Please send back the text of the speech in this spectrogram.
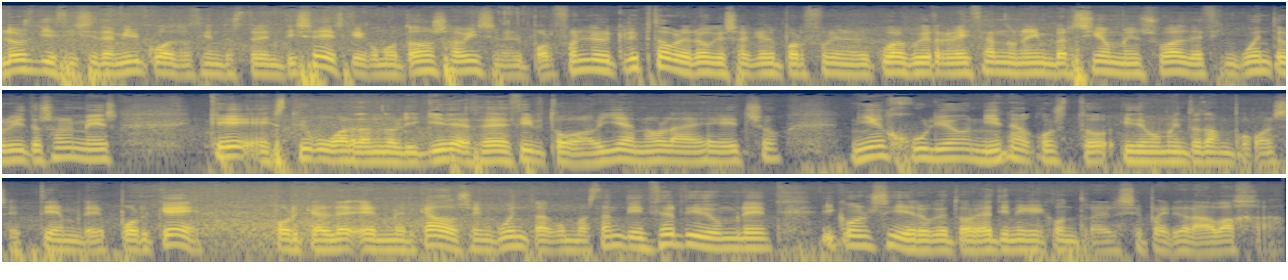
los 17.436, que como todos sabéis en el portfolio del criptobrero, que es aquel portfolio en el cual voy realizando una inversión mensual de 50 euritos al mes, que estoy guardando liquidez, es decir, todavía no la he hecho ni en julio ni en agosto y de momento tampoco en septiembre. ¿Por qué? Porque el, el mercado se encuentra con bastante incertidumbre y considero que todavía tiene que contraerse para ir a la baja.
